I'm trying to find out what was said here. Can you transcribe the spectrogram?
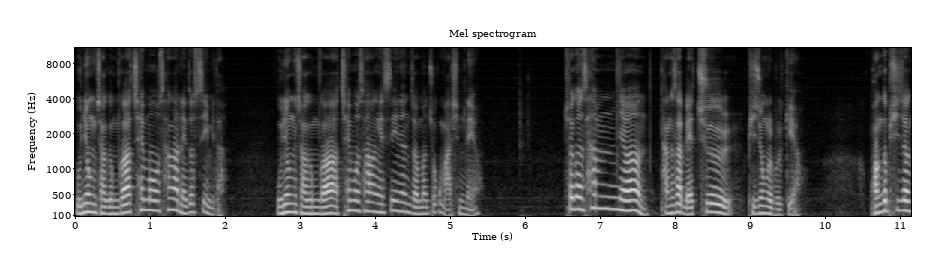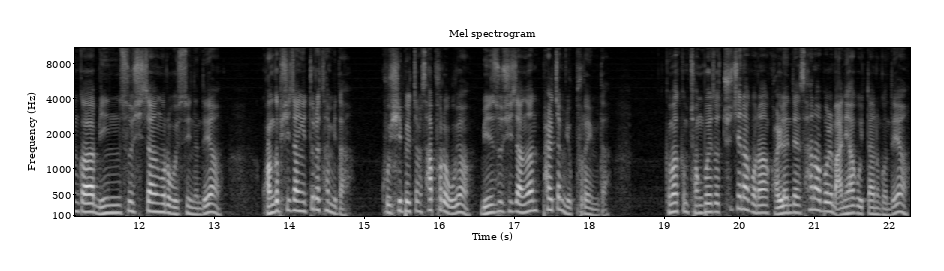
운영 자금과 채무 상환에도 쓰입니다. 운영 자금과 채무 상환에 쓰이는 점은 조금 아쉽네요. 최근 3년 당사 매출 비중을 볼게요. 광급 시장과 민수 시장으로 볼 수 있는데요. 광급 시장이 뚜렷합니다. 91.4%고요. 민수 시장은 8.6%입니다. 그만큼 정부에서 추진하거나 관련된 산업을 많이 하고 있다는 건데요.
